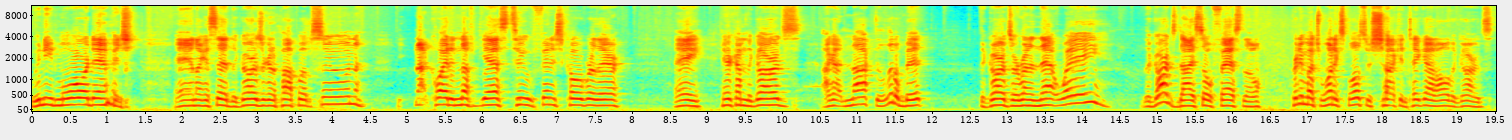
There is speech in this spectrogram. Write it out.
We need more damage. And like I said, the guards are going to pop up soon. Not quite enough gas to finish Cobra there. Hey, here come the guards. I got knocked a little bit. The guards are running that way. The guards die so fast, though. Pretty much one explosive shot can take out all the guards.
